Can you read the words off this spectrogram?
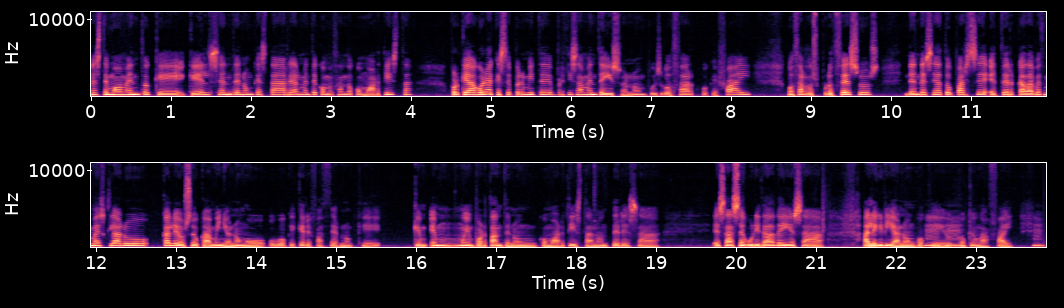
neste momento, que, que el sente non que está realmente comezando como artista, porque agora que se permite precisamente iso, non pois gozar co que fai, gozar dos procesos, dende ese atoparse e ter cada vez máis claro cal é o seu camiño, non o, o que quere facer, non que que é moi importante non como artista non ter esa esa seguridade e esa alegría non co que, uh -huh. co que unha fai. Uh -huh.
